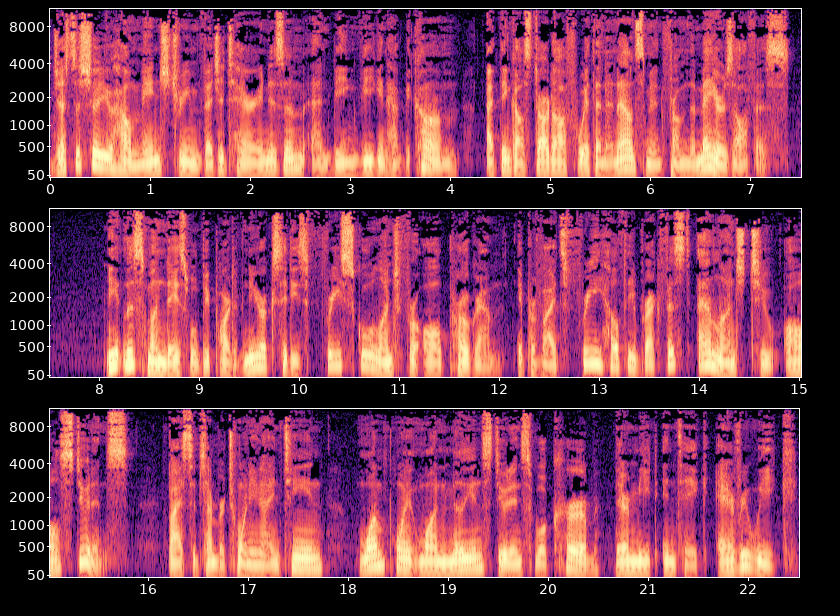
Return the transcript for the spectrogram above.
Just to show you how mainstream vegetarianism and being vegan have become, I think I'll start off with an announcement from the mayor's office. Meatless Mondays will be part of New York City's free school lunch for all program. It provides free healthy breakfast and lunch to all students. By September 2019, 1.1 million students will curb their meat intake every week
